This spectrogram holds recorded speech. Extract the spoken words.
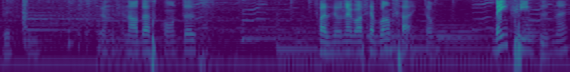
Perfeito para no final das contas fazer o negócio avançar. Então, bem simples, né?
